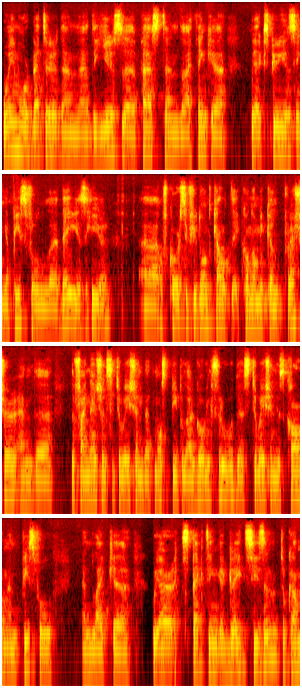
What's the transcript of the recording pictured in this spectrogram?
way more better than uh, the years uh, past, and I think uh, we are experiencing a peaceful uh, days here. of course, if you don't count the economical pressure and the financial situation that most people are going through, the situation is calm and peaceful, and like we are expecting a great season to come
